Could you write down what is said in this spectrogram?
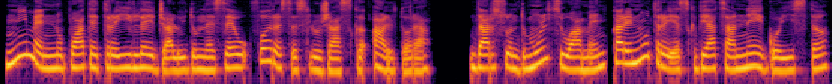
Nimeni nu poate trăi legea lui Dumnezeu fără să slujească altora. Dar sunt mulți oameni care nu trăiesc viața neegoistă,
